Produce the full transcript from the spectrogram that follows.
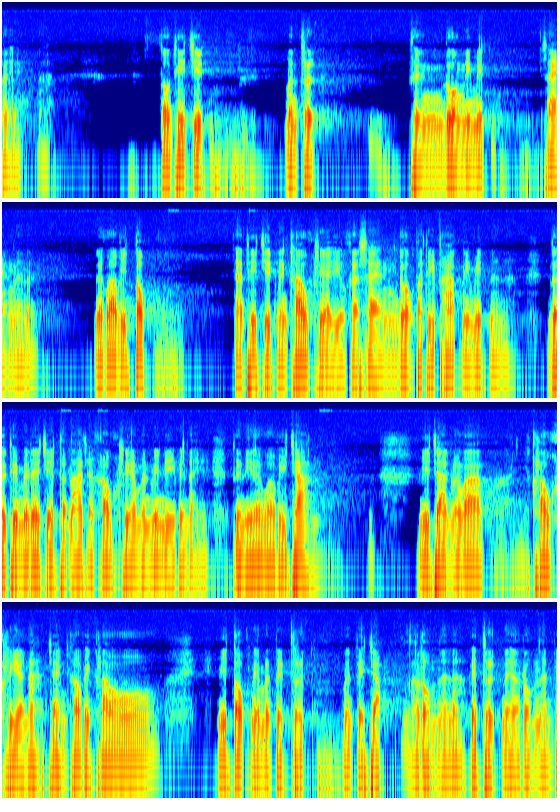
เลยตรงที่จิตมันตรึกถึงดวงนิมิตแสงนั้นนะเรียกว่าวิตก การที่จิตมันเคล้าเคลียอยู่กับแสงดวงปฏิภาคนิมิตนั้นโดยที่ไม่ได้เจตนาจะเคล้าเคลียมันไม่หนีไปไหน ตัวนี้เรียกว่าวิจารณ์วิจารณ์แปลว่าเคล้าเคลียนะใจมันเข้าไปเคล้าวิตกเนี่ยมันไปตรึกมันไปจับ อารมณ์นั้นนะไปตรึกในอารมณ์นั้น ไป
